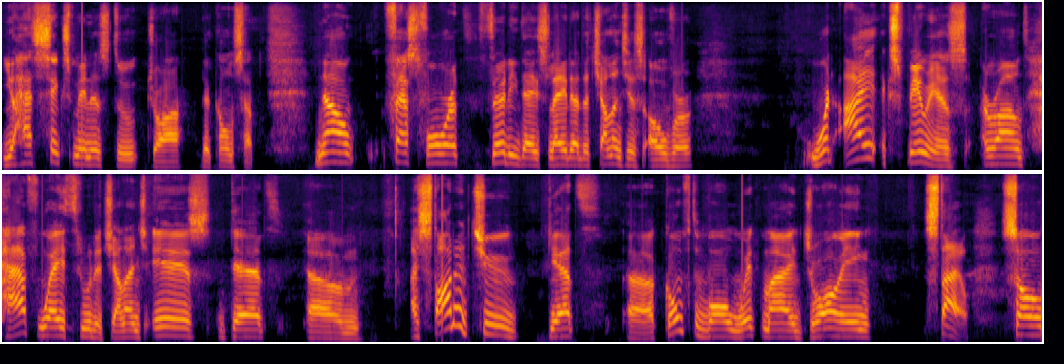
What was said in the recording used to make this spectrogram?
you had six minutes to draw the concept. Now, fast forward 30 days later, the challenge is over. What I experienced around halfway through the challenge is that um, I started to get uh, comfortable with my drawing style. So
